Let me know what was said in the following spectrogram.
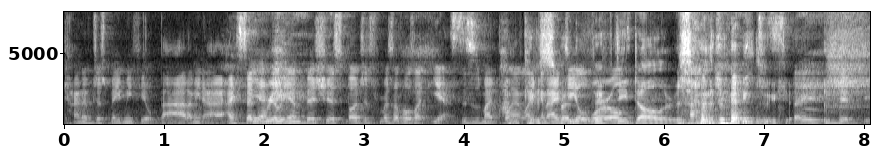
kind of just made me feel bad. I mean I, I set Yeah. really ambitious budgets for myself. I was like, yes, this is my plan. I'm like an spend ideal fifty world. dollars. I'm going fifty.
